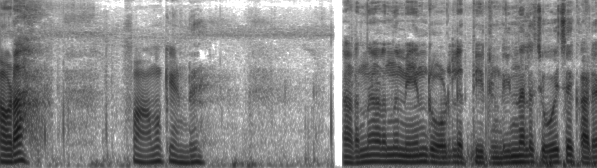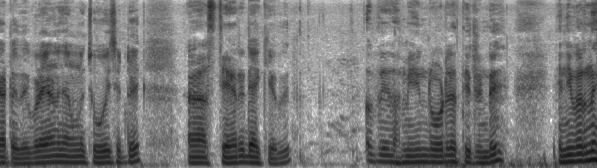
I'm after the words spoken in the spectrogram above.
അവിടെ ഫാമൊക്കെ ഉണ്ട്. നടന്ന് നടന്ന് മെയിൻ റോഡിൽ എത്തിയിട്ടുണ്ട് ഇന്നലെ ചോദിച്ച കടയാട്ടത് ഇവിടെയാണ് ഞങ്ങൾ ചോദിച്ചിട്ട് സ്റ്റേ റെഡി ആക്കിയത്. അപ്പോൾ മെയിൻ റോഡിൽ എത്തിയിട്ടുണ്ട് ഇനി പറഞ്ഞ്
